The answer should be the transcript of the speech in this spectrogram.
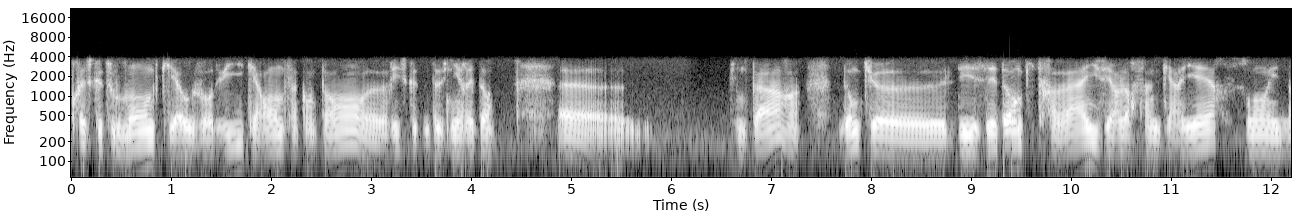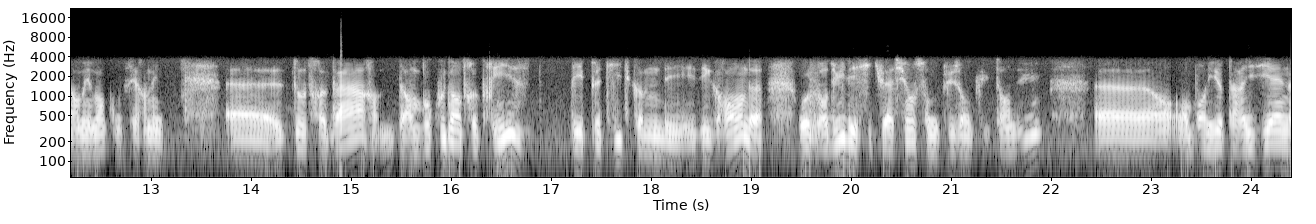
presque tout le monde qui a aujourd'hui 40, 50 ans euh, risque de devenir aidant. Euh, d'une part, donc euh, les aidants qui travaillent vers leur fin de carrière sont énormément concernés. Euh, D'autre part, dans beaucoup d'entreprises, des petites comme des, des grandes, aujourd'hui les situations sont de plus en plus tendues. Euh, en, en banlieue parisienne,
